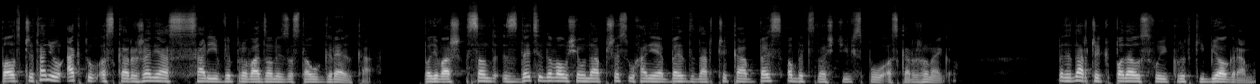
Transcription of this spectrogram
Po odczytaniu aktu oskarżenia z sali wyprowadzony został Grelka, ponieważ sąd zdecydował się na przesłuchanie Bednarczyka bez obecności współoskarżonego. Bednarczyk podał swój krótki biogram,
